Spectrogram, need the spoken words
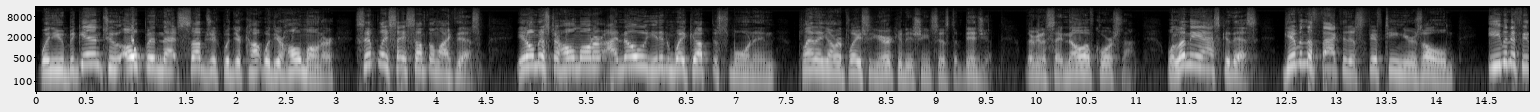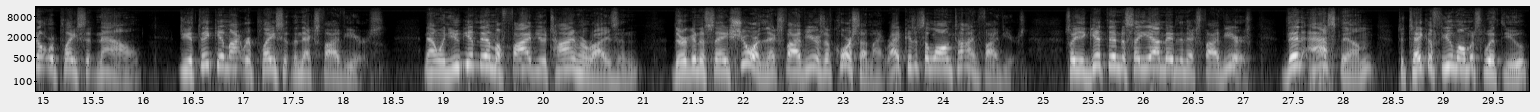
When you begin to open that subject with your, with your homeowner, simply say something like this. You know, Mr. Homeowner, I know you didn't wake up this morning planning on replacing your air conditioning system, did you? They're going to say, no, of course not. Well, let me ask you this. Given the fact that it's 15 years old, even if you don't replace it now, do you think it might replace it in the next five years? Now, when you give them a five year time horizon, they're going to say, sure, the next five years, of course I might, right? Because it's a long time, five years. So you get them to say, yeah, maybe the next five years. Then ask them to take a few moments with you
